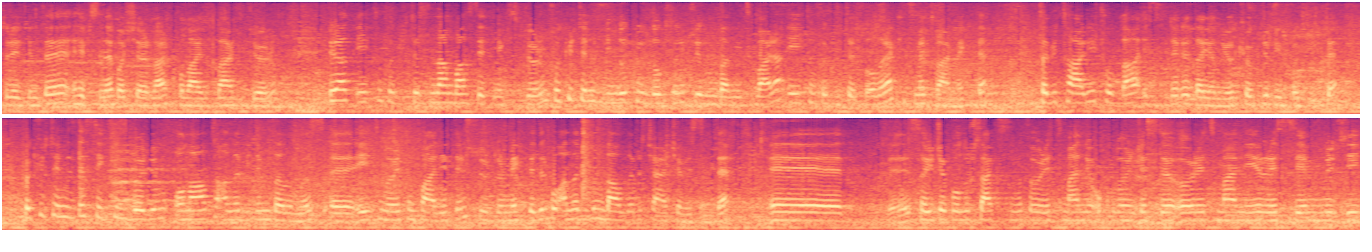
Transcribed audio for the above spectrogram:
sürecinde hepsine başarılar, kolaylıklar diliyorum. Biraz eğitim fakültesinden bahsetmek istiyorum. Fakültemiz 1993 yılından itibaren eğitim fakültesi olarak hizmet vermekte. Tabii tarihi çok daha eskilere dayanıyor. Köklü bir fakülte. Fakültemizde 8 bölüm, 16 ana bilim dalımız e, eğitim öğretim faaliyetlerini sürdürmektedir. Bu ana bilim dalları çerçevesinde e, e, sayacak olursak sınıf öğretmenliği, okul öncesi öğretmenliği, resim, müzik,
